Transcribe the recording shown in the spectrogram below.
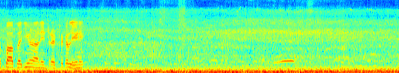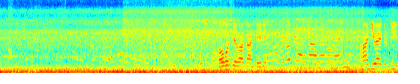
ਆ ਬਾਬਾ ਜੀ ਹੁਣਾਂ ਨੇ ਟਰੈਕਟਰ ਘੱਲੇ ਨੇ। ਉਹ ਸੇਵਾ ਕਾਂਡੇ ਨੇ। ਹਾਂਜੀ ਵਾਹਿਗੁਰੂ ਜੀ।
